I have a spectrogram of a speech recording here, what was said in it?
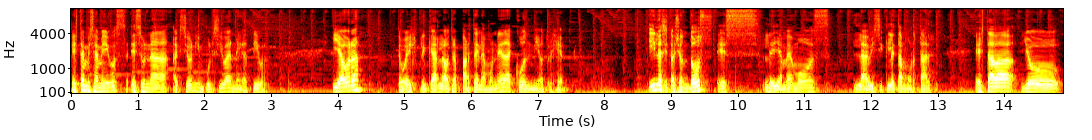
Esta, mis amigos, es una acción impulsiva negativa. Y ahora te voy a explicar la otra parte de la moneda con mi otro ejemplo. Y la situación 2 es, le llamemos la bicicleta mortal. Estaba yo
